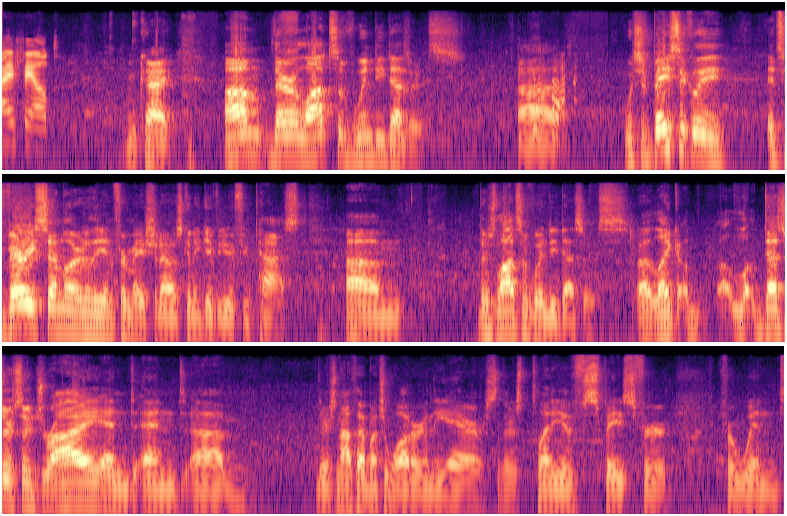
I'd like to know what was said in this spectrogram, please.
I failed. Okay. Um, there are lots of windy deserts, uh, which is basically, it's very similar to the information I was going to give you if you passed. Um, There's lots of windy deserts. Uh, like uh, deserts are dry and and um, there's not that much water in the air, so there's plenty of space for for wind.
